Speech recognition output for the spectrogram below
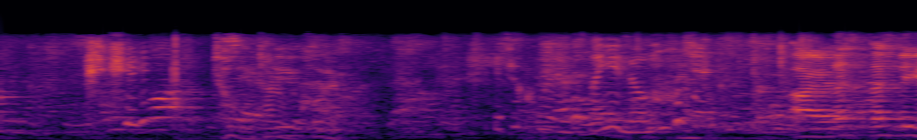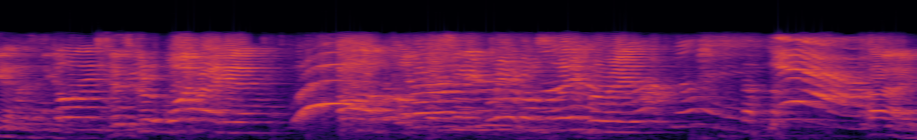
Joe, I'm trying to record. It's recording, just let you know. Alright, let's let's begin. Let's begin. This group one right here. All officially oh, oh, free from slavery. Yeah! Alright.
